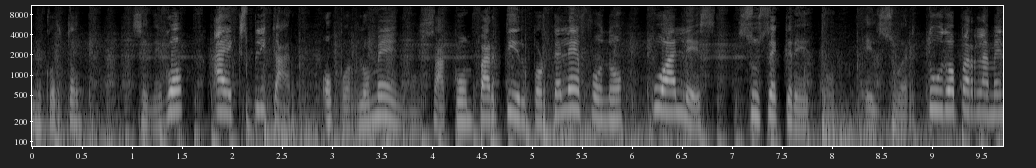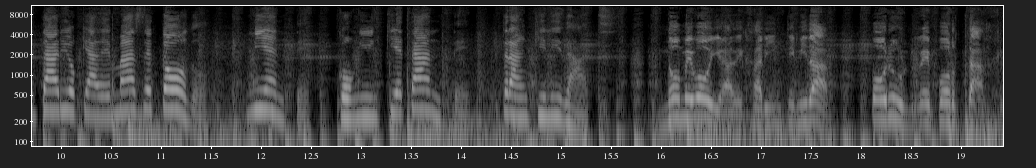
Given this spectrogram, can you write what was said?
Me cortó. Se negó a explicar, o por lo menos a compartir por teléfono, cuál es su secreto. El suertudo parlamentario que además de todo, miente con inquietante tranquilidad. No me voy a dejar intimidar por un reportaje.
